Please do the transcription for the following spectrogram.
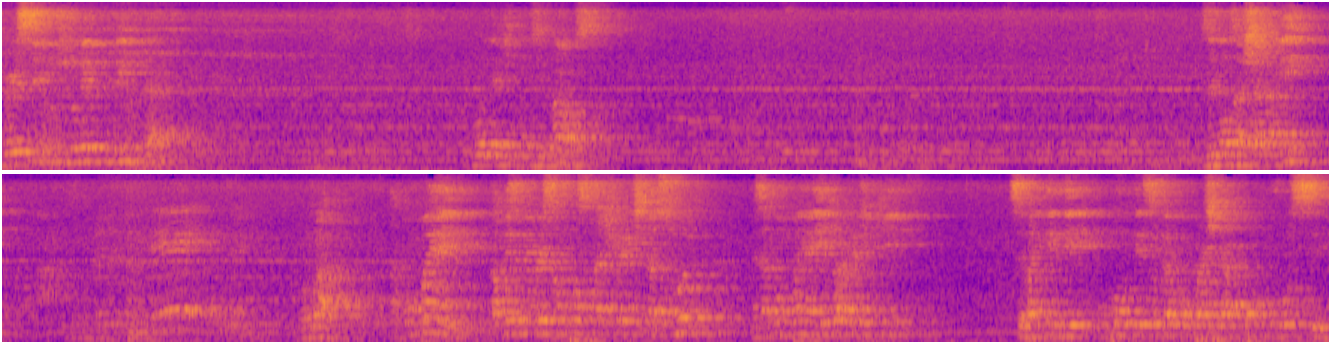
versículo de número 30. Aqui com os irmãos. Os irmãos acharam aí? Vamos lá. Acompanha aí. Talvez a minha versão possa estar diferente da sua, mas acompanha aí que eu acredito que você vai entender o contexto que eu quero compartilhar com você.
